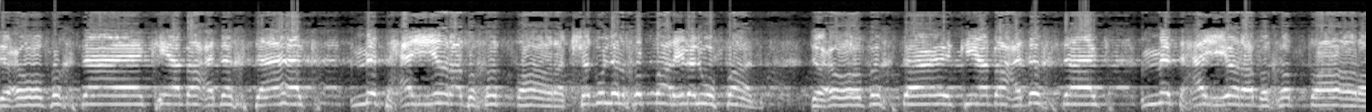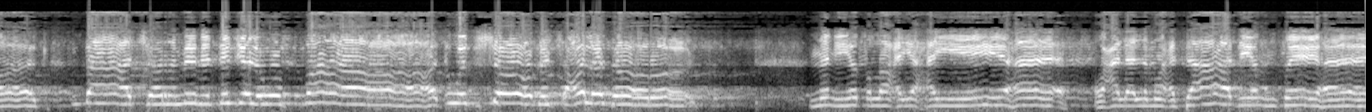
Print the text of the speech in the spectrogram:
تعوف أختك يا بعد أختك متحيرة بخطارك. شقول للخطار إلى الوفاد؟ تعوف أختك يا بعد أختك متحيرة بخطارك. باكر من تجي الوفاد وبشوبك على دارك. من يطلع يحييها وعلى المعتاد ينطيها.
